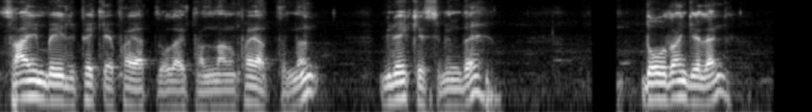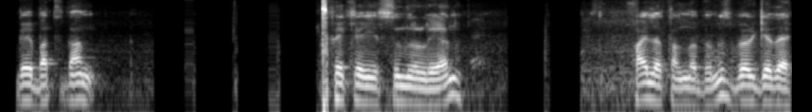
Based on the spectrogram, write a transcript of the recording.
Sahin Beyli Peke fay hattı olarak tanınan fay hattının güney kesiminde doğudan gelen ve batıdan Feke'yi sınırlayan fayla tanımladığımız bölgede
